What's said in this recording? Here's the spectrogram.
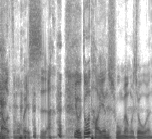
到底怎么回事啊？有多讨厌出门？我就问。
